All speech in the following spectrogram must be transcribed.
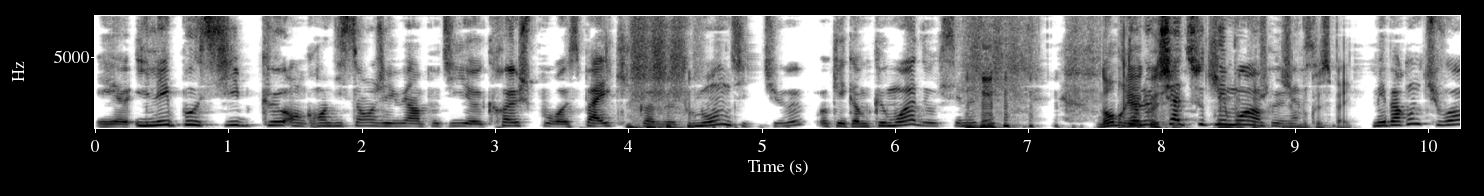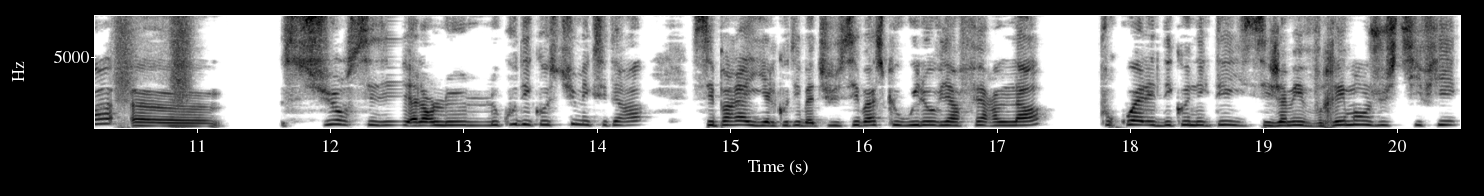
et euh, il est possible que en grandissant, j'ai eu un petit crush pour Spike comme tout le monde, si tu veux. Ok, comme que moi, donc c'est noté. Non, Dans le chat, soutenez-moi un peu. Mais par contre, tu vois, sur ces, alors le, le coup des costumes, etc. C'est pareil. Il y a le côté, bah tu sais pas ce que Willow vient faire là. Pourquoi elle est déconnectée Il s'est jamais vraiment justifié.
